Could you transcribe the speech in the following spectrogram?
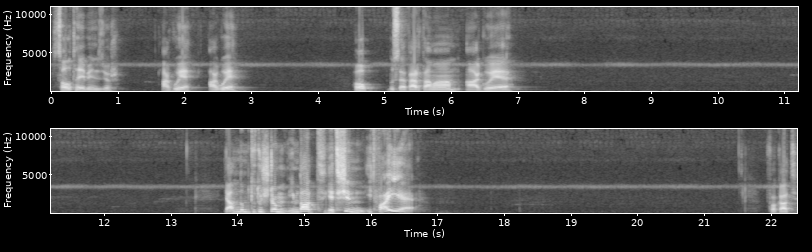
salataya benziyor. Ague, Ague. Hop bu sefer tamam. Ague. Yandım tutuştum. İmdat yetişin itfaiye. Fakat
